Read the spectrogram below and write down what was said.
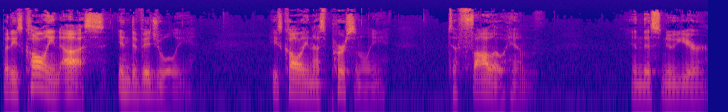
but He's calling us individually. He's calling us personally to follow Him in this new year.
